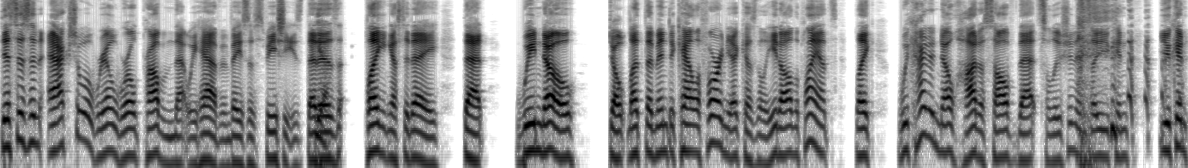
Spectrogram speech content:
this is an actual real world problem that we have invasive species that is Yeah. plaguing us today. That we know don't let them into California because they'll eat all the plants. Like we kind of know how to solve that solution, and so you can you can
